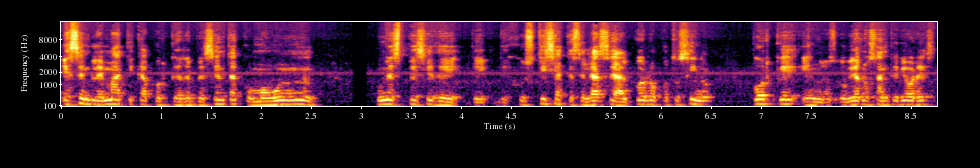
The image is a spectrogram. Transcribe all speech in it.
es emblemática porque representa como un, una especie de, de, de, justicia que se le hace al pueblo potosino, porque en los gobiernos anteriores,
